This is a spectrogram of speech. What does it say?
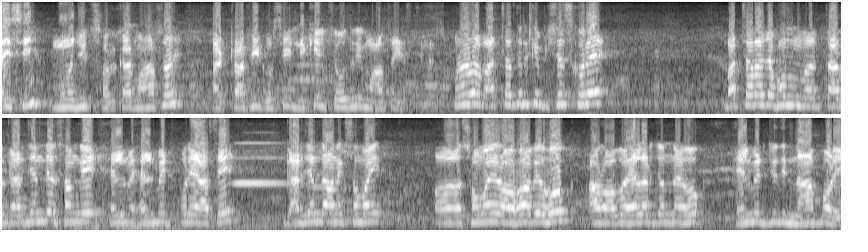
আইসি মনোজিৎ সরকার মহাশয় আর ট্রাফিক ওসি নিখিল চৌধুরী মহাশয় এসেছিলেন। ওনারা বাচ্চাদেরকে বিশেষ করে বাচ্চারা যখন তার গার্জেনদের সঙ্গে হেলমেট পরে আসে গার্জেনরা অনেক সময় সময়ের অভাবে হোক আর অবহেলার জন্য হোক হেলমেট যদি না পড়ে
